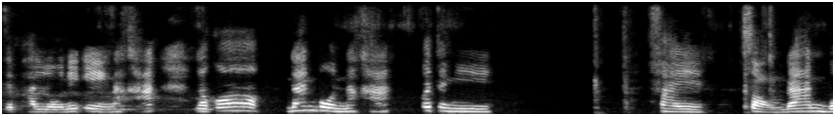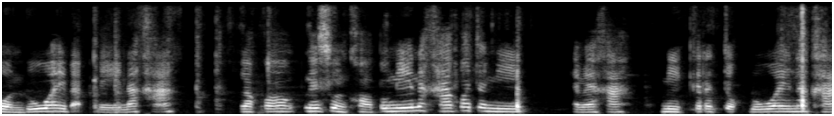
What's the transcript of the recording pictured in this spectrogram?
67,000โลนี่เองนะคะ แล้วก็ด้านบนนะคะ ก็จะมีไฟสองด้านบนด้วยแบบนี้นะคะ แล้วก็ในส่วนของตรงนี้นะคะก็จะมีเห็นไหมคะมีกระจกด้วยนะคะ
